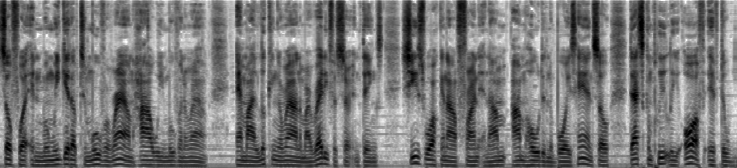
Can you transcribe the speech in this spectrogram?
So forth. And when we get up to move around how are we moving around am I looking around? Am I ready for certain things? She's walking out front and I'm I'm holding the boy's hand. So that's completely off if the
